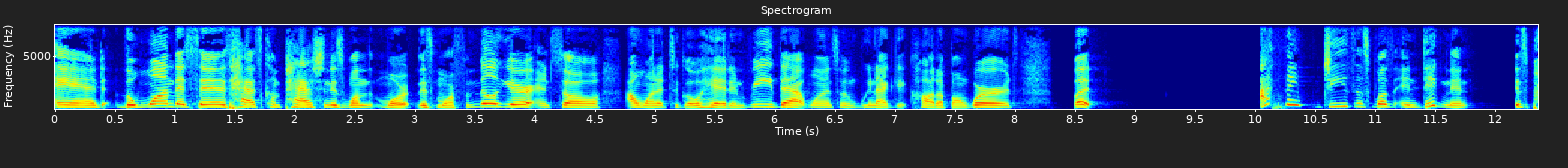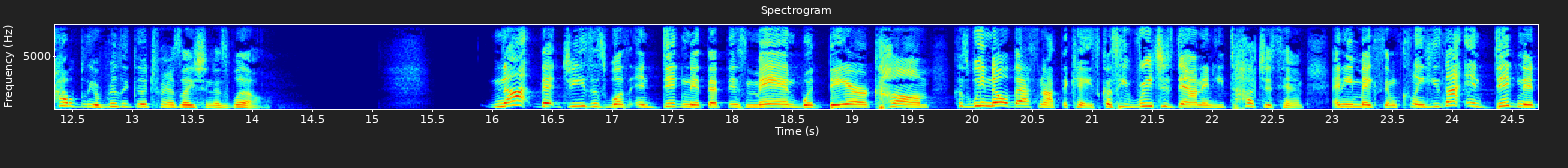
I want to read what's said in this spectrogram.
and the one that says has compassion is one more is more familiar and so i wanted to go ahead and read that one so we not get caught up on words. But i think jesus was indignant is probably a really good translation as well not that Jesus was indignant that this man would dare come, because we know that's not the case, because he reaches down and he touches him and he makes him clean. He's not indignant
